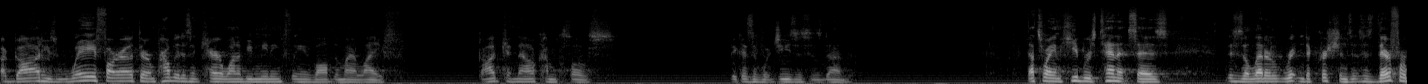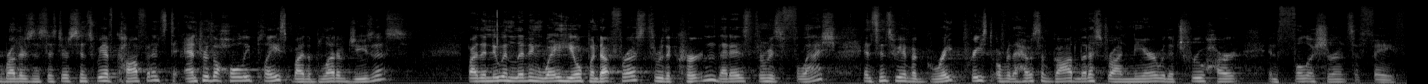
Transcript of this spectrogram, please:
a God who's way far out there and probably doesn't care, want to be meaningfully involved in my life. God can now come close because of what Jesus has done. That's why in Hebrews 10 it says, this is a letter written to Christians. It says, Therefore, brothers and sisters, since we have confidence to enter the holy place by the blood of Jesus, by the new and living way he opened up for us through the curtain, that is, through his flesh. And since we have a great priest over the house of God, let us draw near with a true heart and full assurance of faith.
